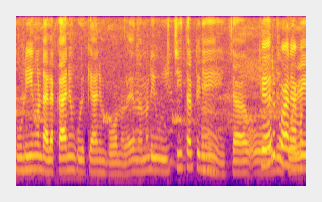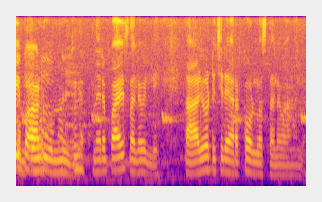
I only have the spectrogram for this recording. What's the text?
തുണിയും കൊണ്ട് അലക്കാനും കുളിക്കാനും പോകുന്നത്. നമ്മുടെ ഈ ഉഴിച്ചി തട്ടിന് ഒന്നുമില്ല നിരപ്പായ സ്ഥലമല്ലേ? താഴോട്ട് ഇച്ചിരി ഇറക്കമുള്ള സ്ഥലമാണല്ലോ.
